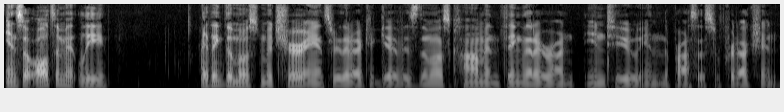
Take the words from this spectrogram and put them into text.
and so ultimately, I think the most mature answer that I could give is the most common thing that I run into in the process of production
